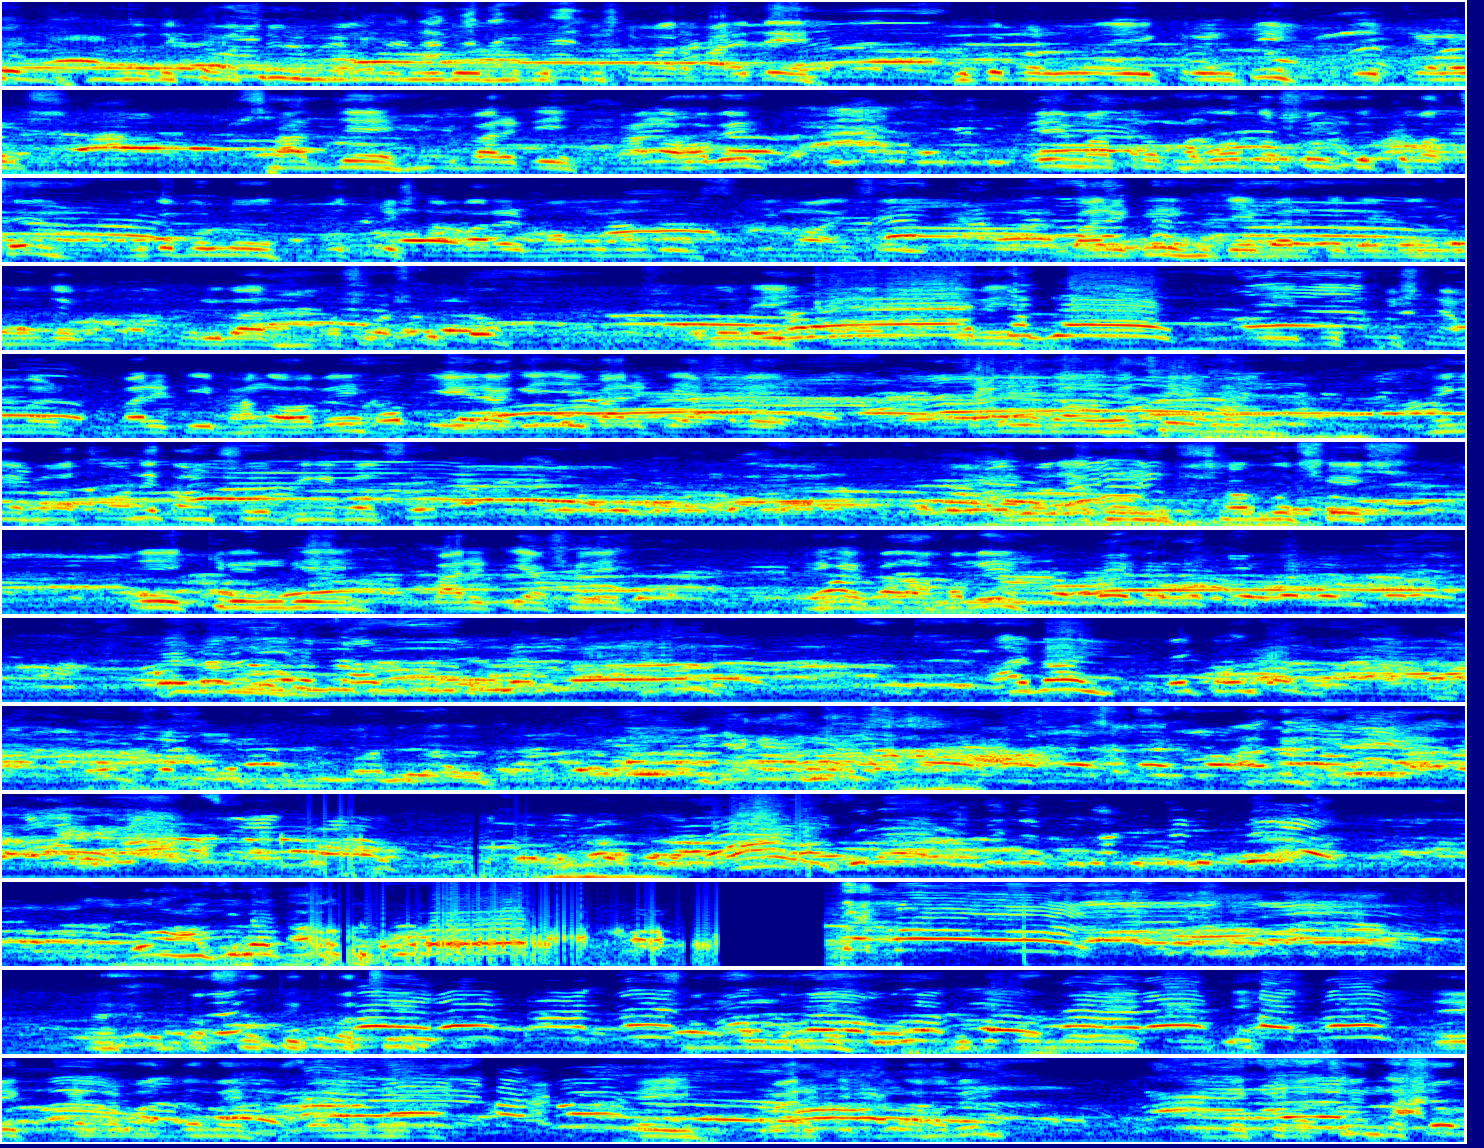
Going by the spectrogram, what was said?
দর্শক দেখতে পাচ্ছেন বঙ্গবন্ধু নম্বর বাড়িতে ঢুকে পড়ল এই ক্রেনটি। এই ক্রেনের সাহায্যে এই বাড়িটি ভাঙা হবে। এই মাত্র খবর, দর্শক দেখতে পাচ্ছেন, ঢুকে পড়ল বত্রিশ নম্বরের বঙ্গবন্ধুর স্মৃতিময় সেই বাড়িটি, যে বাড়িটিতে বঙ্গবন্ধু এবং তার পরিবার বসবাস করত। এবং এই ক্রেনের মাধ্যমে এই বত্রিশ নম্বর বাড়িটি ভাঙা হবে। এর আগে এই বাড়িটি আসলে জ্বালিয়ে দেওয়া হয়েছে এবং ভেঙে ফেলাচ্ছে অনেক অংশ ভেঙে ফেলছে। এবং এখন সর্বশেষ এই ক্রেন দিয়ে বাড়িটি আসলে ভেঙে ফেলা হবে। ভাই এই হাসিনা কারও দেখতে পাচ্ছি। এই খেলার মাধ্যমে এই বাড়িটি ভাঙা হবে। দেখতে পাচ্ছেন দর্শক।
